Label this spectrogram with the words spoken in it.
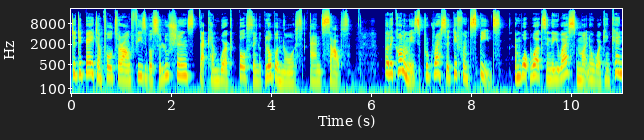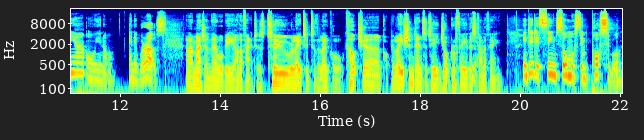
the debate unfolds around feasible solutions that can work both in the global north and south. But economies progress at different speeds, and what works in the US might not work in Kenya or, you know, anywhere else. And I imagine there will be other factors too related to the local culture, population density, geography, this yeah. kind of thing. Indeed, it seems almost impossible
